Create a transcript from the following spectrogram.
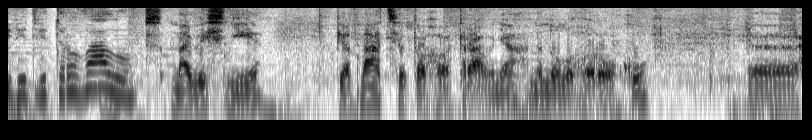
від вітровалу. Навесні, 15 травня минулого року, е,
